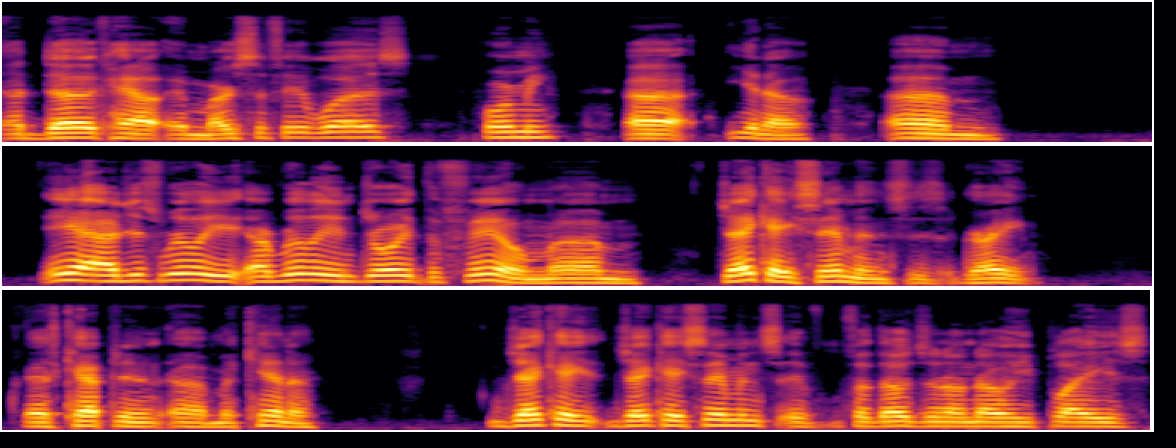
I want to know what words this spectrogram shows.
I dug how immersive it was for me. Uh, you know, um, yeah, I just really, I really enjoyed the film. Um, J.K. Simmons is great as Captain uh, McKenna. J.K. J.K. Simmons, if, for those who don't know, he plays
